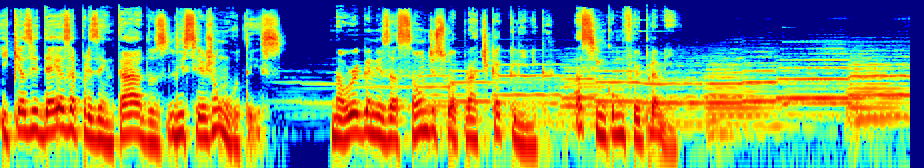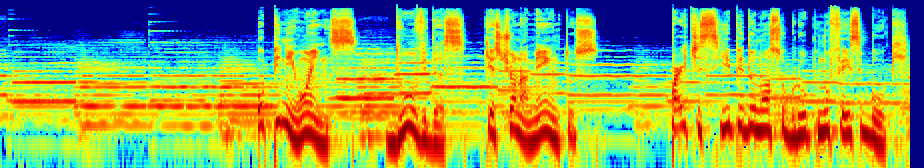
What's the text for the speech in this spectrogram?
e que as ideias apresentadas lhe sejam úteis na organização de sua prática clínica, assim como foi para mim. Opiniões, dúvidas, questionamentos? Participe do nosso grupo no Facebook.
